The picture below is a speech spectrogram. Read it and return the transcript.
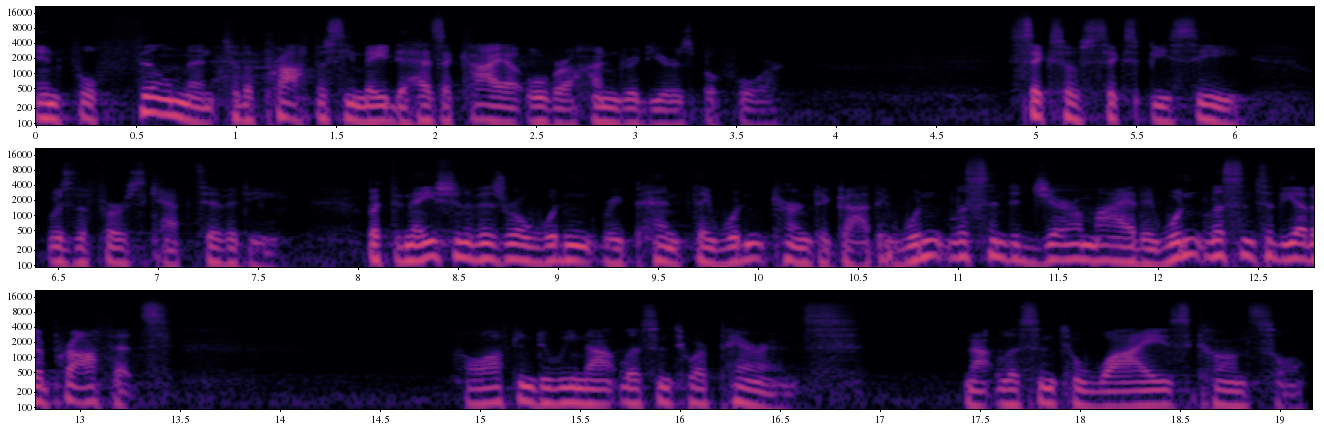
in fulfillment to the prophecy made to Hezekiah over 100 years before. 606 BC was the first captivity. But the nation of Israel wouldn't repent. They wouldn't turn to God. They wouldn't listen to Jeremiah. They wouldn't listen to the other prophets. How often do we not listen to our parents, not listen to wise counsel,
